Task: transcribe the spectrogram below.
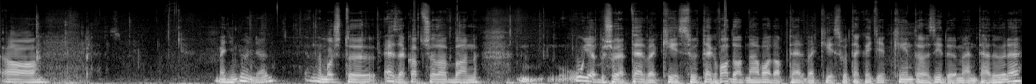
a... Menjünk. Mondjad. Na most ezzel kapcsolatban újabb és újabb tervek készültek, vadabbnál vadabb tervek készültek egyébként, az idő ment előre,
